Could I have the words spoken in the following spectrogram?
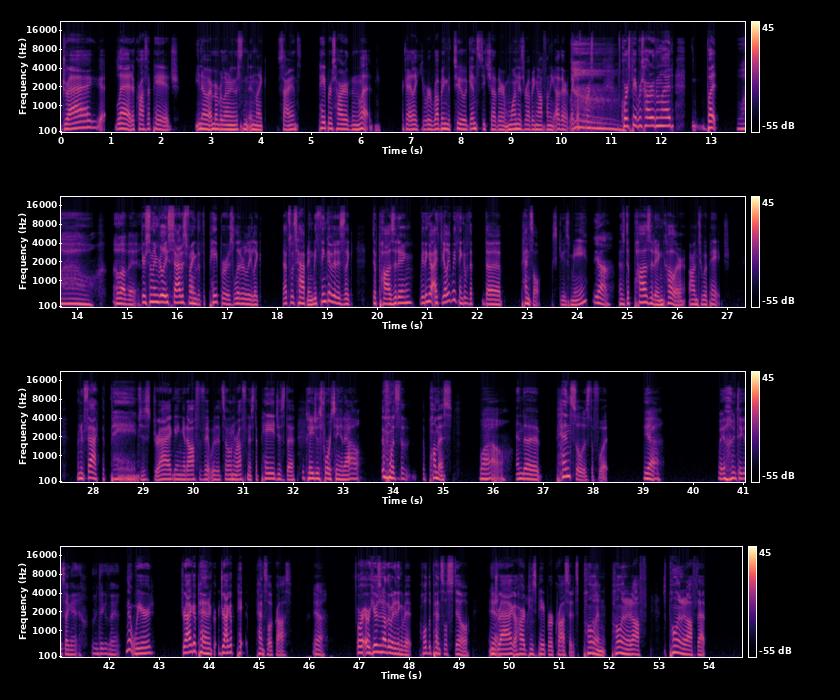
drag lead across a page, you know, I remember learning this in, in like science. Paper's harder than lead. Okay, like you were rubbing the two against each other, and one is rubbing off on the other. Like, of course, of course, paper's harder than lead, but Wow. I love it. there's something really satisfying that the paper is literally like that's what's happening. We think of it as like depositing. We think I feel like we think of the the pencil, excuse me, Yeah. as depositing color onto a page. When in fact the page is dragging it off of it with its own roughness. The page is the The page is forcing it out. what's the the pumice Wow. and the pencil is the foot. Yeah. Wait, let me take a second. Let me take a second. Isn't that weird? Drag a pen, drag a pe- pencil across. Yeah. Or, or here's another way to think of it: hold the pencil still and Yeah. drag a hard piece of paper across it. It's pulling, pulling it off. It's pulling it off that.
